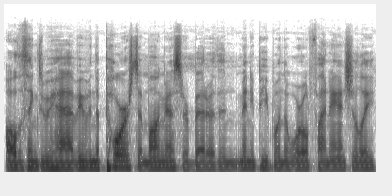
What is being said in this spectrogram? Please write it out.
All the things we have, even the poorest among us, are better than many people in the world financially.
